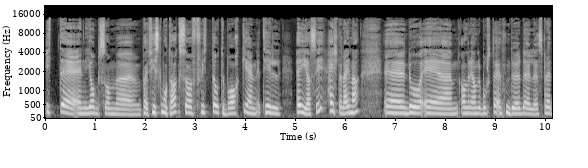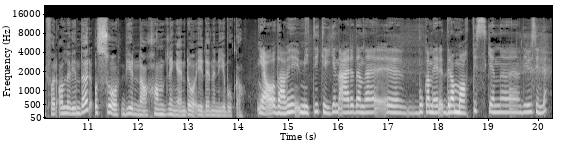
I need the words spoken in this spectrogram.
Etter en jobb som, på et fiskemottak, så flytter hun tilbake igjen til øya si, helt alene. Da er alle de andre borte, enten døde eller spredd for alle vinder. Og så begynner handlingen da i denne nye boka. Ja, og da er vi midt i krigen. Er denne eh, boka mer dramatisk enn eh, De usynlige?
